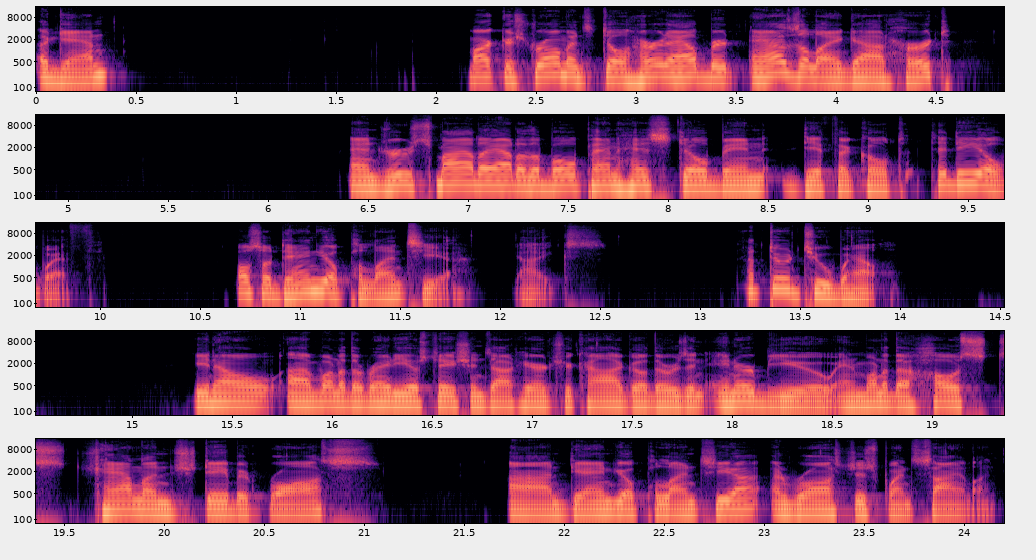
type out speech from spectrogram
again. Marcus Stroman still hurt. Adbert Alzolay got hurt. And Drew Smyly out of the bullpen has still been difficult to deal with. Also, Daniel Palencia, yikes. Not doing too well. You know, on one of the radio stations out here in Chicago, there was an interview, and one of the hosts challenged David Ross on Daniel Palencia, and Ross just went silent.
